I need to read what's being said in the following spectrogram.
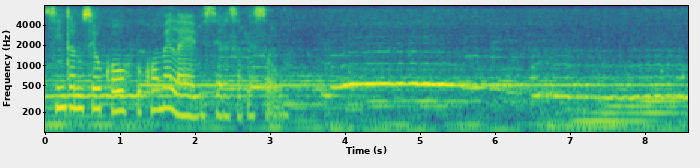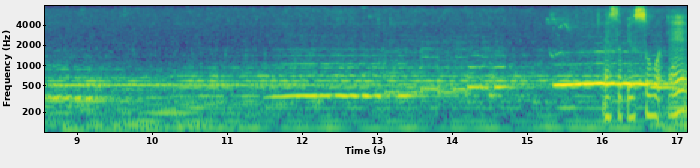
Sinta no seu corpo como é leve ser essa pessoa. essa pessoa é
